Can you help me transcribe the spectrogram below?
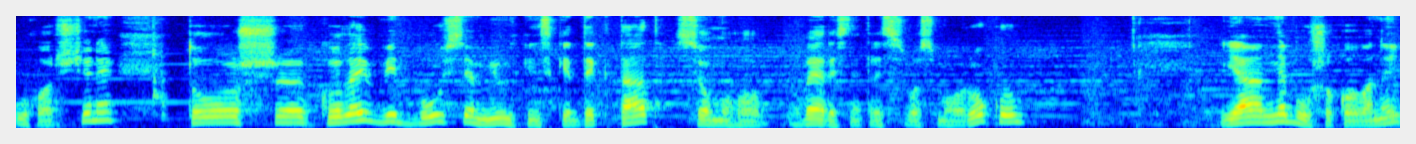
Угорщини. Тож, коли відбувся Мюнхенський диктат 7 вересня 1938 року. Я не був шокований,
